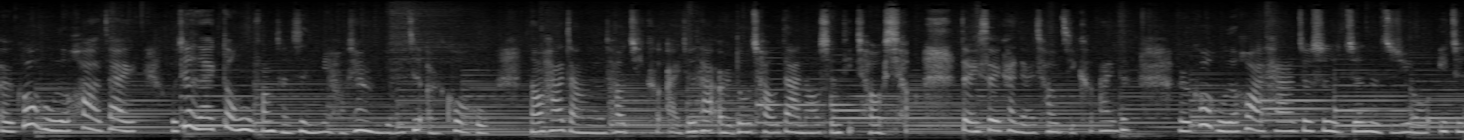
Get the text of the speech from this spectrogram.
耳廓狐的话在，我记得在动物方程式里面好像有一只耳廓狐，然后它长得超级可爱，就是它耳朵超大，然后身体超小，对，所以看起来超级可爱的。耳廓狐的话，它就是真的只有一只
